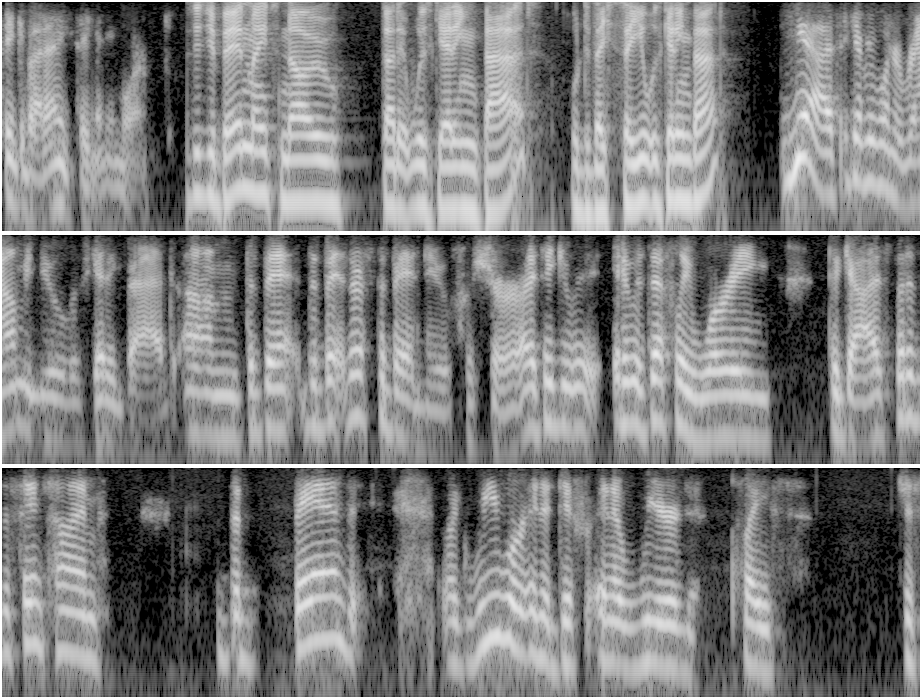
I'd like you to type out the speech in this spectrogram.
think about anything anymore. Did your bandmates know that it was getting bad, or did they see it was getting bad? Yeah, I think everyone around me knew it was getting bad. Um, the band, the band, the rest of the band knew for sure. I think it, it was definitely worrying the guys, but at the same time, the band, like we were in a different, in a weird place just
